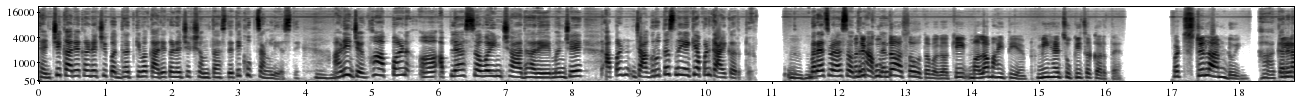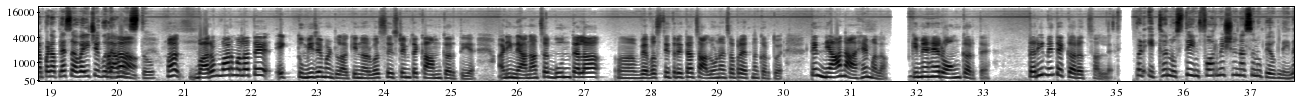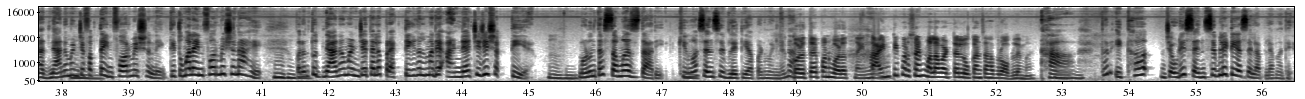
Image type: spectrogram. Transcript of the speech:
त्यांची कार्य करण्याची पद्धत किंवा कार्य करण्याची क्षमता असते ती खूप चांगली असते. आणि जेव्हा आपण आपल्या सवयींच्या आधारे म्हणजे आपण जागृतच नाहीये की आपण काय करतोय. बऱ्याच वेळा असं होतं म्हणजे ना आपल्याला असं होतं बघा की मला माहिती आहे मी हे चुकीचं करते but still I am doing हा कारण आपण आपल्या सवयीचे गुलाम. असतो. मग वारंवार मला ते एक तुम्ही जे म्हटलं की नर्वस सिस्टीम ते काम करते आणि ज्ञानाचं गुण त्याला व्यवस्थितरित्या चालवण्याचा प्रयत्न करतोय. ते ज्ञान आहे मला की मी हे रॉंग करते तरी मी ते करत चाललंय. पण इथं नुसती इन्फॉर्मेशन असून उपयोग नाही ना. ज्ञान म्हणजे फक्त इन्फॉर्मेशन नाही. ती तुम्हाला इन्फॉर्मेशन आहे. परंतु ज्ञान म्हणजे त्याला प्रॅक्टिकलमध्ये आणण्याची जी शक्ती आहे म्हणून तर समजदारी किंवा सेन्सिबिलिटी आपण म्हणलं ना. कळतंय पण वळत नाही. नाईन्टी पर्सेंट मला वाटतं लोकांचा हा प्रॉब्लेम आहे. हा. तर इथं जेवढी सेन्सिबिलिटी असेल आपल्यामध्ये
